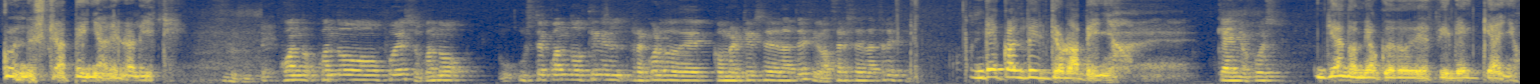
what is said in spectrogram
con nuestra peña de la leche. ¿Cuándo, ¿Cuándo fue eso? ¿Cuándo, ¿Usted cuándo tiene el recuerdo de convertirse del Atleti o hacerse del Atleti? De entró la peña. ¿Qué año fue? Ya no me acuerdo de decirle en qué año,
